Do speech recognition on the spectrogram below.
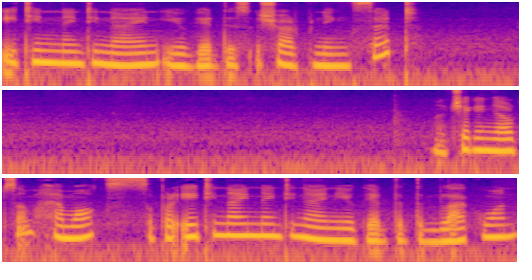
18.99 you get this sharpening set. Now checking out some hammocks. So for 89.99 you get that the black one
